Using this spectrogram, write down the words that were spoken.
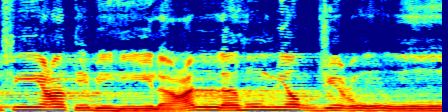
في عقبه لعلهم يرجعون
